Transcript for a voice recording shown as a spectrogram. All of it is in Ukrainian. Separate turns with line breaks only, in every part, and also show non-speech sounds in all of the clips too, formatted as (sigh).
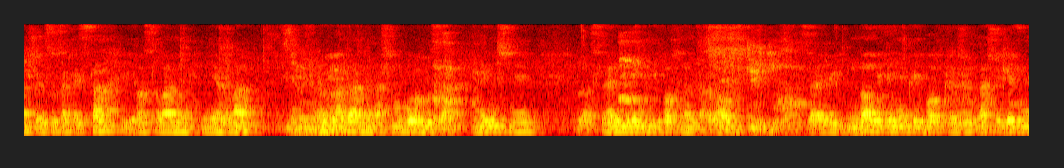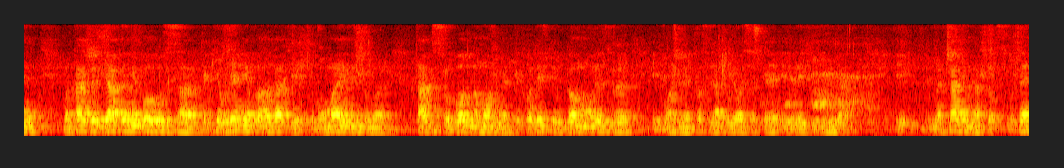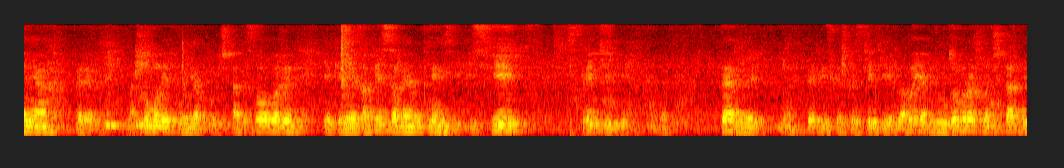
нашого Ісуса Христа і Його словами миру вам. Ми благодарні нашому Богу за нинішній благословенний день, який Бог нам дарував, за новий день, який Бог прожив в нашій житті. Ми також дякуємо Богу за таке время благодаті, яке ми маємо, що ми так свободно можемо приходити в дом молитви і можемо прославляти Його святе і велике ім'я. І в началі нашого служення, перед нашою молитвою, я буду читати Слово Боже, яке записане в книзі Ісфір з третьої, першої, ну, стежки з третьої глави. Я буду виборочно читати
